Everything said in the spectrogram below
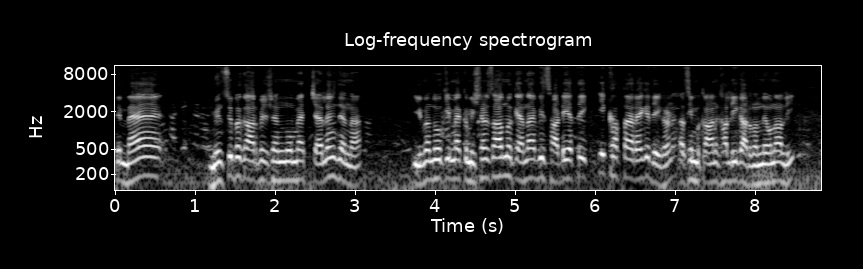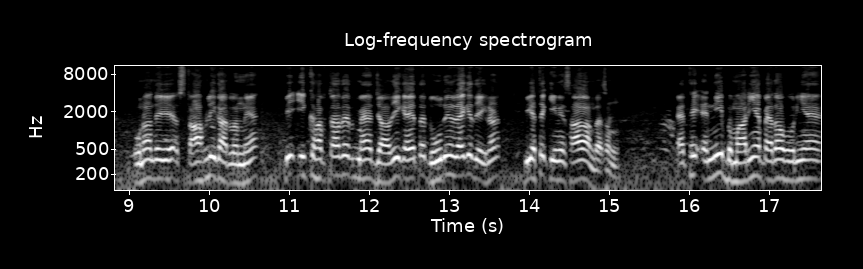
ਤੇ ਮੈਂ ਮਿਊਨਿਸਪਲ ਕਾਰਪੋਰੇਸ਼ਨ ਨੂੰ ਮੈਂ ਚੈਲੰਜ ਦਿੰਦਾ ਈਵਨ ਦੋ ਕਿ ਮੈਂ ਕਮਿਸ਼ਨਰ ਸਾਹਿਬ ਨੂੰ ਕਹਿੰਦਾ ਵੀ ਸਾਡੇ ਇੱਥੇ ਇੱਕ ਇੱਕ ਹਫਤਾ ਰਹਿ ਕੇ ਦੇਖਣ, ਅਸੀਂ ਮਕਾਨ ਖਾਲੀ ਕਰ ਦਿੰਦੇ ਉਹਨਾਂ ਲਈ। ਉਹਨਾਂ ਦੇ ਸਟਾਫ ਲਈ ਕਰ ਲੈਂਦੇ ਆ ਵੀ ਇੱਕ ਹਫਤਾ ਤੇ ਮੈਂ ਜ਼ਿਆਦਾ ਹੀ ਕਹੇ ਤਾਂ ਦੋ ਦਿਨ ਰਹਿ ਕੇ ਦੇਖ ਲੈਣ ਵੀ ਇੱਥੇ ਕਿਵੇਂ ਸਾਹ ਆਉਂਦਾ ਸਾਨੂੰ। ਇੱਥੇ ਇੰਨੀ ਬਿਮਾਰੀਆਂ ਪੈਦਾ ਹੋ ਰਹੀਆਂ ਹੈ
